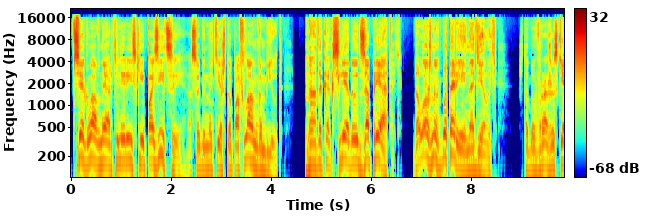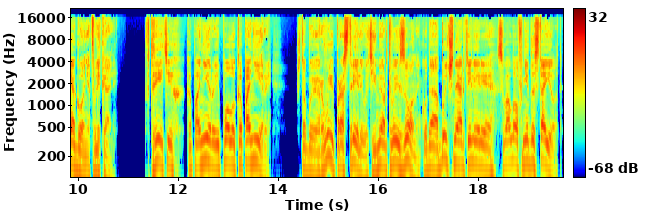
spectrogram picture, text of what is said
Все главные артиллерийские позиции, особенно те, что по флангам бьют, надо как следует запрятать, до ложных батарей наделать, чтобы вражеский огонь отвлекали. В-третьих, капониры и полукапониры, чтобы рвы простреливать и мертвые зоны, куда обычная артиллерия с валов не достает.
